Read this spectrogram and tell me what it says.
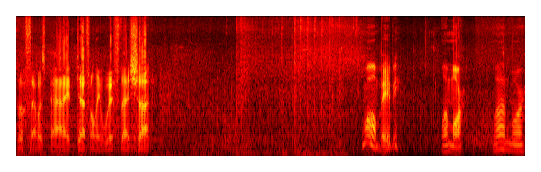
if that was bad, I definitely whiffed that shot. Come on, baby, one more. One more.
